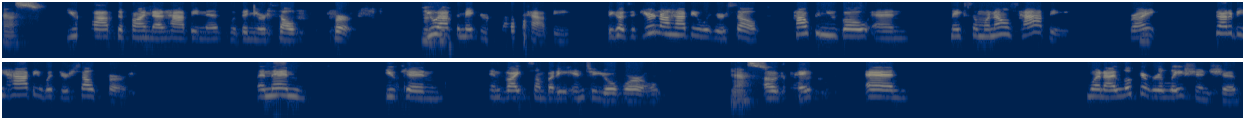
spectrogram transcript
Yes. You have to find that happiness within yourself first. You Mhm. have to make yourself happy because if you're not happy with yourself, how can you go and make someone else happy? Right? You got to be happy with yourself first. And then you can invite somebody into your world. Yes. Okay. And when I look at relationships,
